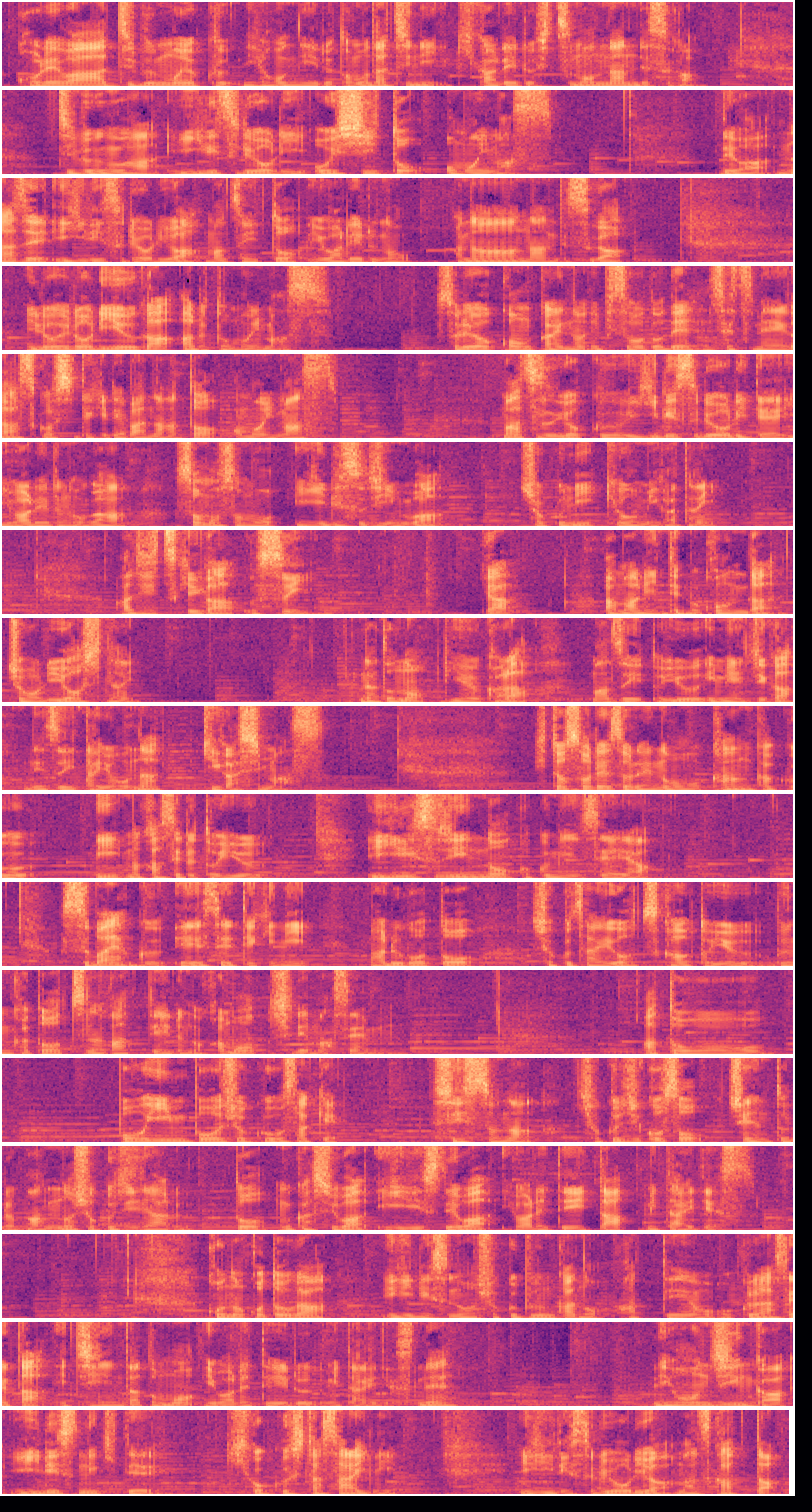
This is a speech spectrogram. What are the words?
これは自分もよく日本にいる友達に聞かれる質問なんですが、自分はイギリス料理美味しいと思います。では、なぜイギリス料理はまずいと言われるのかななんですが、いろいろ理由があると思います。それを今回のエピソードで説明が少しできればなと思います。まずよくイギリス料理で言われるのが、そもそもイギリス人は食に興味がない。味付けが薄い。や、あまり手の込んだ調理をしない。などの理由からまずいというイメージが根付いたような気がします。人それぞれの感覚に任せるというイギリス人の国民性や素早く衛生的に丸ごと食材を使うという文化とつながっているのかもしれませんあと暴飲暴食を避け質素な食事こそジェントルマンの食事であると昔はイギリスでは言われていたみたいです。このことがイギリスの食文化の発展を遅らせた一因だとも言われているみたいですね。日本人がイギリスに来て帰国した際にイギリス料理はまずかった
